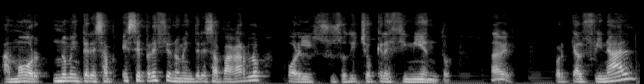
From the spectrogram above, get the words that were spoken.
amor. No me interesa, ese precio no me interesa pagarlo por el susodicho crecimiento, ¿sabes? Porque al final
